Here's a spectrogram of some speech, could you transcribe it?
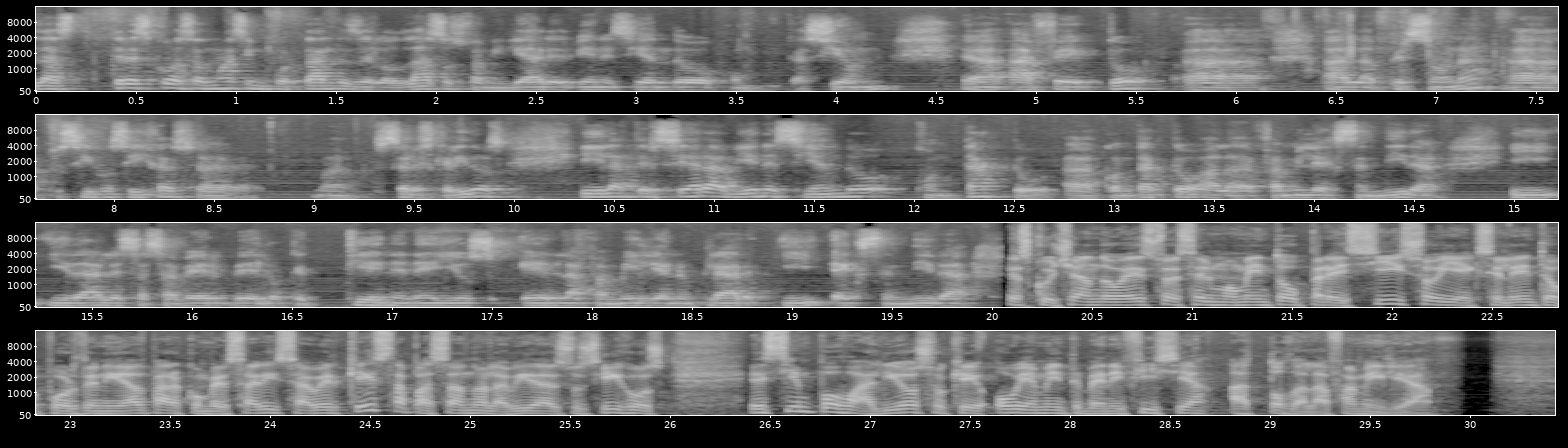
Las tres cosas más importantes de los lazos familiares viene siendo comunicación, eh, afecto a, la persona, a tus hijos, hijas, seres queridos. Y la tercera viene siendo contacto, contacto a la familia extendida y, y, darles a saber de lo que tienen ellos en la familia nuclear y extendida. Escuchando esto es el momento preciso y excelente oportunidad para conversar y saber qué está pasando en la vida de sus hijos. Es tiempo valioso que obviamente beneficia a toda la familia.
